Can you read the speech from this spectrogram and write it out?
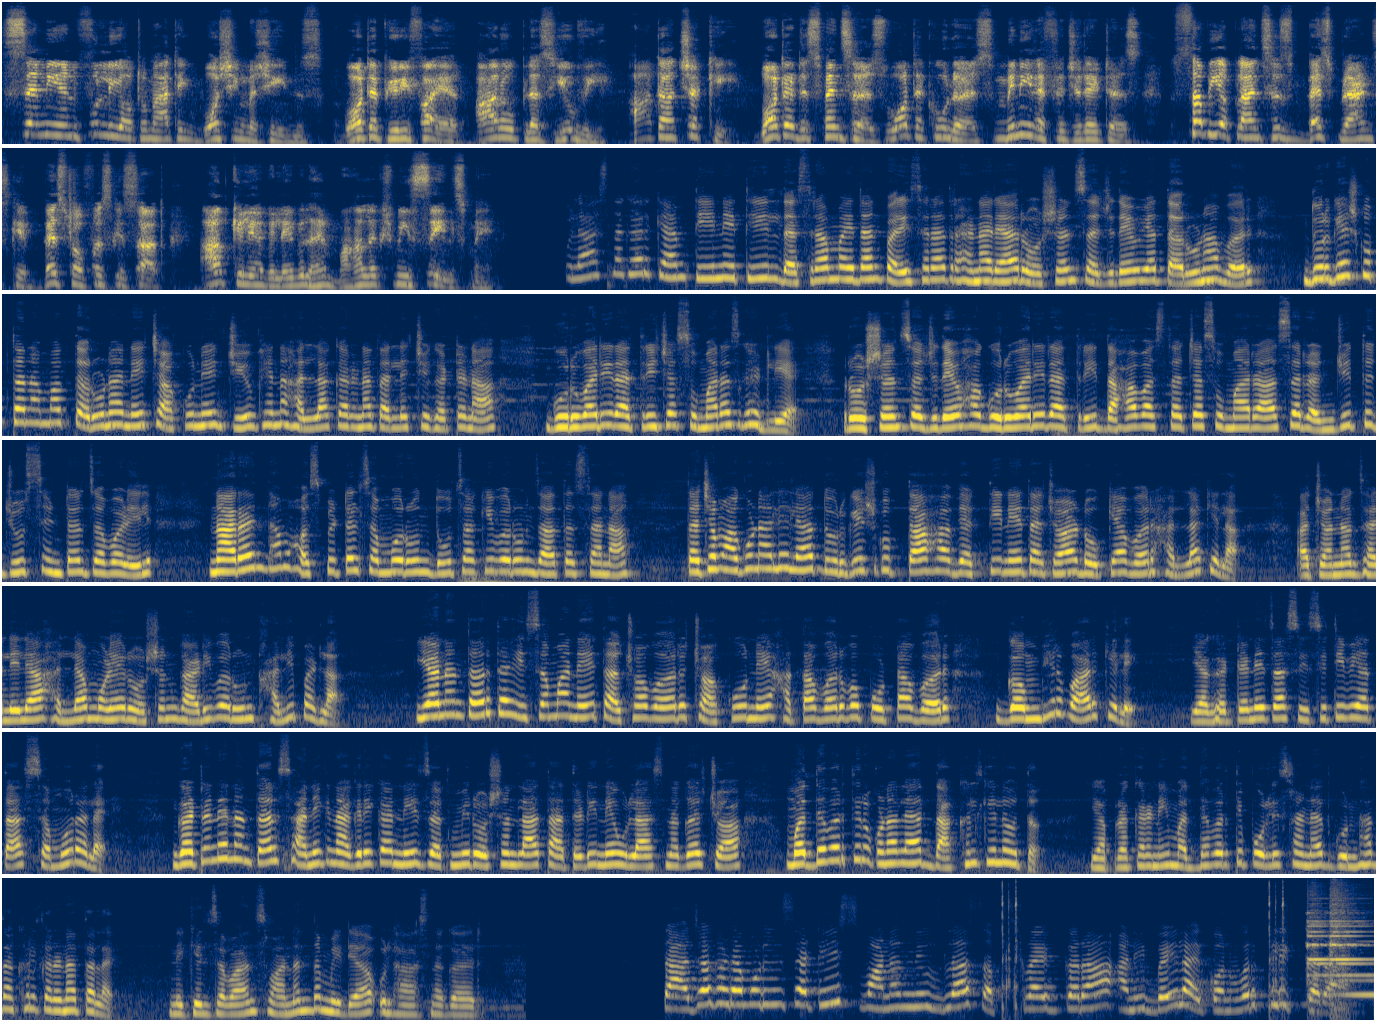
semi and fully automatic washing machines, water purifier, RO plus UV, आटा चक्की, water dispensers, water coolers, mini refrigerators, सभी appliances best brands के best offers के साथ आपके लिए अवेलेबल है महालक्ष्मी सेल्स में उल्हासनगर कॅम्प तीन येथील दसरा मैदान परिसरात राहणाऱ्या रोशन सजदेव या तरुणावर दुर्गेश गुप्ता नामक तरुणाने चाकूने जीवघेणा हल्ला करण्यात आल्याची घटना गुरुवारी रात्रीच्या सुमारास घडली आहे. रोशन सजदेव हा गुरुवारी रात्री दहा वाजताच्या सुमारास रणजित ज्यूस सेंटर जवळील नारायणधाम हॉस्पिटल समोरून दुचाकीवरून जात असताना त्याच्या मागून आलेल्या दुर्गेश गुप्ता हा व्यक्तीने त्याच्या डोक्यावर हल्ला केला. अचानक झालेल्या हल्ल्यामुळे रोशन गाडीवरून खाली पडला. यानंतर त्या इसमाने त्याच्यावर चाकूने हातावर व पोटावर गंभीर वार केले. या घटनेचा सीसीटीव्ही आता समोर आलाय. घटनेनंतर स्थानिक नागरिकांनी जखमी रोशनला तातडीने उल्हासनगरच्या मध्यवर्ती रुग्णालयात दाखल केलं होतं. या प्रकरणी मध्यवर्ती पोलीस ठाण्यात गुन्हा दाखल करण्यात आलाय. निखिल चव्हाण स्वानंद मीडिया उल्हासनगर. ताज्या घडामोडींसाठी स्वानंद न्यूजला सबस्क्राईब करा आणि बेल आयकॉनवर क्लिक करा.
